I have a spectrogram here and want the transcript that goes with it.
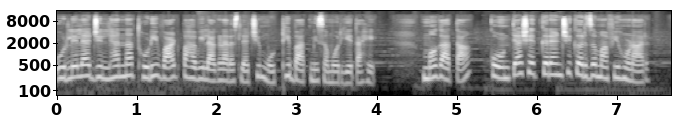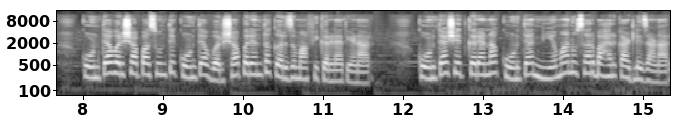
उरलेल्या जिल्ह्यांना थोडी वाट पाहावी लागणार असल्याची मोठी बातमी समोर येत आहे. मग आता कोणत्या शेतकऱ्यांची कर्जमाफी होणार? कोणत्या वर्षापासून ते कोणत्या वर्षापर्यंत कर्जमाफी करण्यात येणार? कोणत्या शेतकऱ्यांना कोणत्या नियमानुसार बाहेर काढले जाणार?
